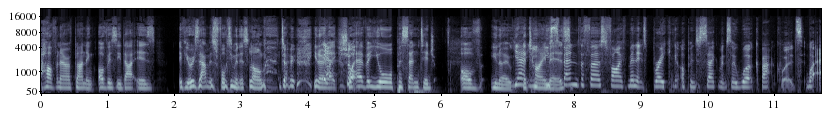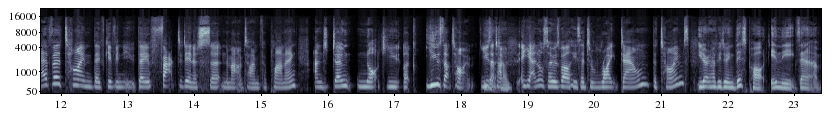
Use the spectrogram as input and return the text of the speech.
half an hour of planning. Obviously, that is if your exam is forty minutes long. Don't you know? Yeah, like sure. whatever your percentage of you know yeah, the time you, is. spend the first five minutes breaking it up into segments, so work backwards. Whatever time they've given you, they have factored in a certain amount of time for planning, and don't not use like use that time. Use, Use that, time. Yeah, and also as well, he said to write down the times. you don't have to be doing this part in the exam.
